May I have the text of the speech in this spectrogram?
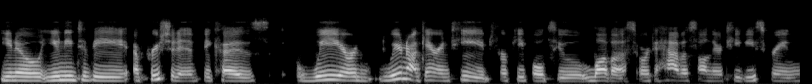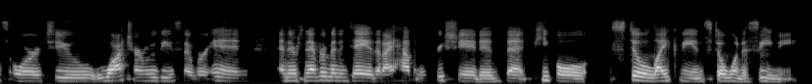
you know, you need to be appreciative because we are we're not guaranteed for people to love us or to have us on their TV screens or to watch our movies that we're in. And there's never been a day that I haven't appreciated that people still like me and still want to see me.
